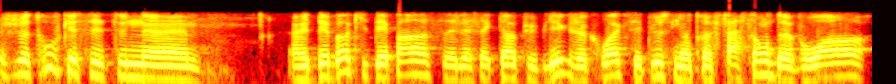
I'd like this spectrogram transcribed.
Je trouve que c'est une un débat qui dépasse le secteur public. Je crois que c'est plus notre façon de voir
